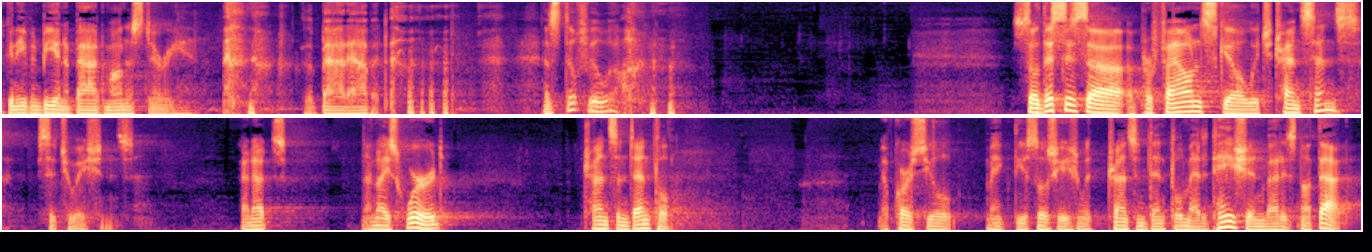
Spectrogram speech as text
you can even be in a bad monastery with a bad habit. and still feel well. so, this is a, a, profound skill which transcends situations. And that's a nice word transcendental. Of course, you'll make the association with transcendental meditation, but it's not that.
